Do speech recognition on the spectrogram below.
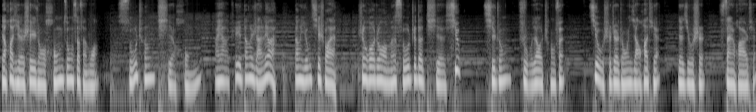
氧化铁是一种红棕色粉末，俗称铁红。哎呀，可以当燃料呀，当油漆刷呀。生活中我们熟知的铁锈，其中主要成分。就是这种氧化铁，也就是三氧化二铁。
